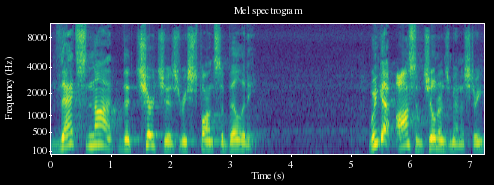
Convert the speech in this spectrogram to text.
that's not the church's responsibility. We've got awesome children's ministry.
